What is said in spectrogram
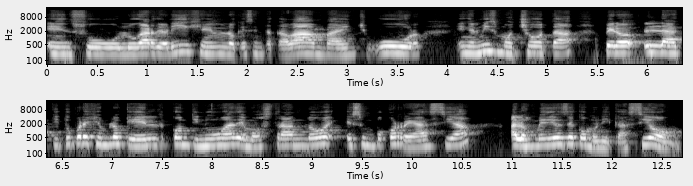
en su lugar de origen, lo que es en Tacabamba, en Chugur, en el mismo Chota, pero la actitud, por ejemplo, que él continúa demostrando es un poco reacia a los medios de comunicación.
